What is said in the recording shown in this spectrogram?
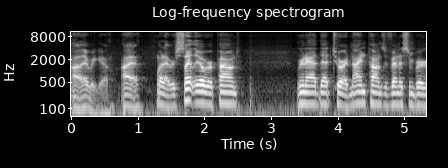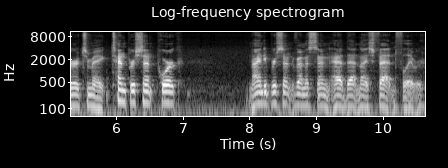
Oh, there we go. Alright, whatever. Slightly over a pound. We're going to add that to our 9 pounds of venison burger to make 10% pork, 90% venison, add that nice fat and flavor.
